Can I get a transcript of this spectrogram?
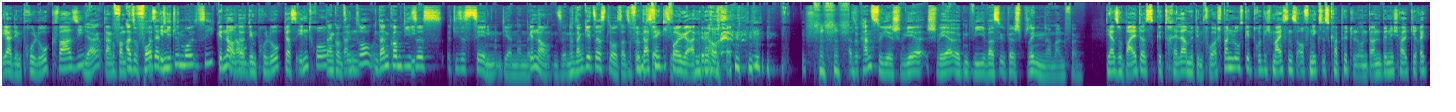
Ja, den Prolog quasi. Ja, dann kommt also vor der In Titelmusik. Genau, genau. den Prolog, das Intro. Dann kommt das Intro und dann kommen dieses, diese Szenen, die aneinander genau. sind. Und dann geht's erst los. Also fünf Und dann fängt die Folge an. Genau. also kannst du hier schwer, schwer irgendwie was überspringen am Anfang. Ja, sobald das Getreller mit dem Vorspann losgeht, drücke ich meistens auf nächstes Kapitel und dann bin ich halt direkt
